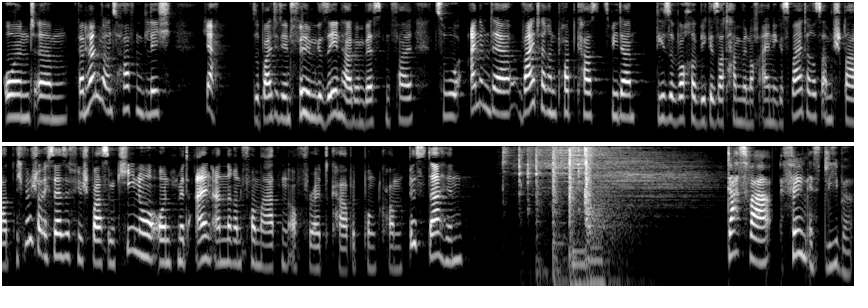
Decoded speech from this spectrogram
Und ähm, dann hören wir uns hoffentlich, ja, sobald ihr den Film gesehen habt, im besten Fall, zu einem der weiteren Podcasts wieder. Diese Woche, wie gesagt, haben wir noch einiges weiteres am Start. Ich wünsche euch sehr, sehr viel Spaß im Kino und mit allen anderen Formaten auf redcarpet.com. Bis dahin. Das war Film ist Liebe,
